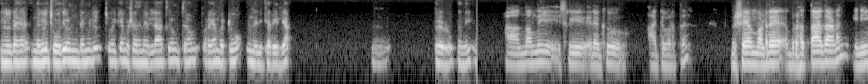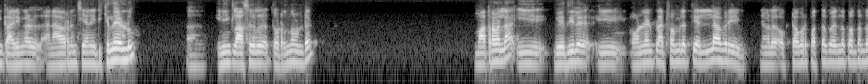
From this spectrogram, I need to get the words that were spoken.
നിങ്ങളുടെ എന്തെങ്കിലും ചോദ്യം ഉണ്ടെങ്കിൽ ചോദിക്കാം. പക്ഷെ അതിന് എല്ലാത്തിനും ഉത്തരം പറയാൻ പറ്റുമോ എന്ന് എനിക്കറിയില്ല. ഇത്രയേ ഉള്ളൂ. നന്ദി. നന്ദി ശ്രീ രഘു ആറ്റുപുറത്ത്. വിഷയം വളരെ ബൃഹത്തായതാണ്. ഇനിയും കാര്യങ്ങൾ അനാവരണം ചെയ്യാൻ ഇരിക്കുന്നേ ഉള്ളൂ ഇനിയും ക്ലാസ്സുകൾ തുടർന്നുണ്ട്. മാത്രമല്ല ഈ വേദിയിൽ ഈ ഓൺലൈൻ പ്ലാറ്റ്ഫോമിലെത്തിയ എല്ലാവരെയും ഞങ്ങൾ ഒക്ടോബർ പത്ത് പതിനൊന്ന് പന്ത്രണ്ട്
